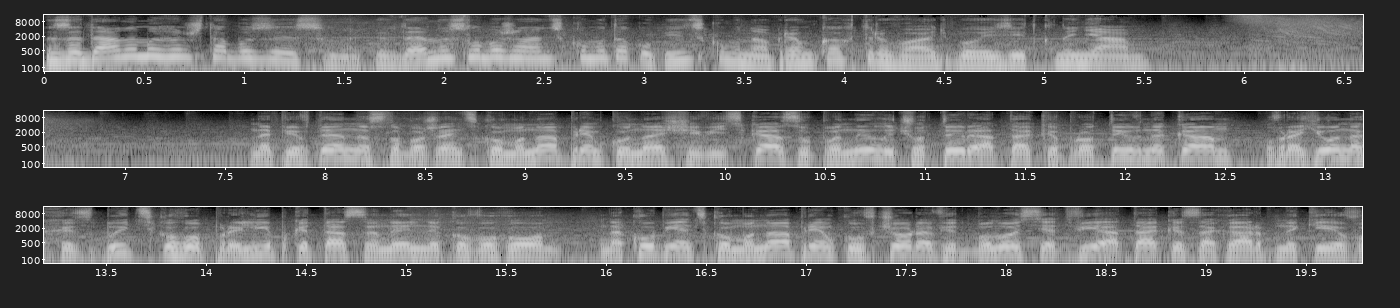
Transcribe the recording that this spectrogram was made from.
За даними Генштабу ЗСУ, на південно-слобожанському та Купінському напрямках тривають боєзіткнення. На південно-слобожанському напрямку наші війська зупинили чотири атаки противника в районах Ізбицького, Приліпки та Синельникового. На Куб'янському напрямку вчора відбулося дві атаки загарбників.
